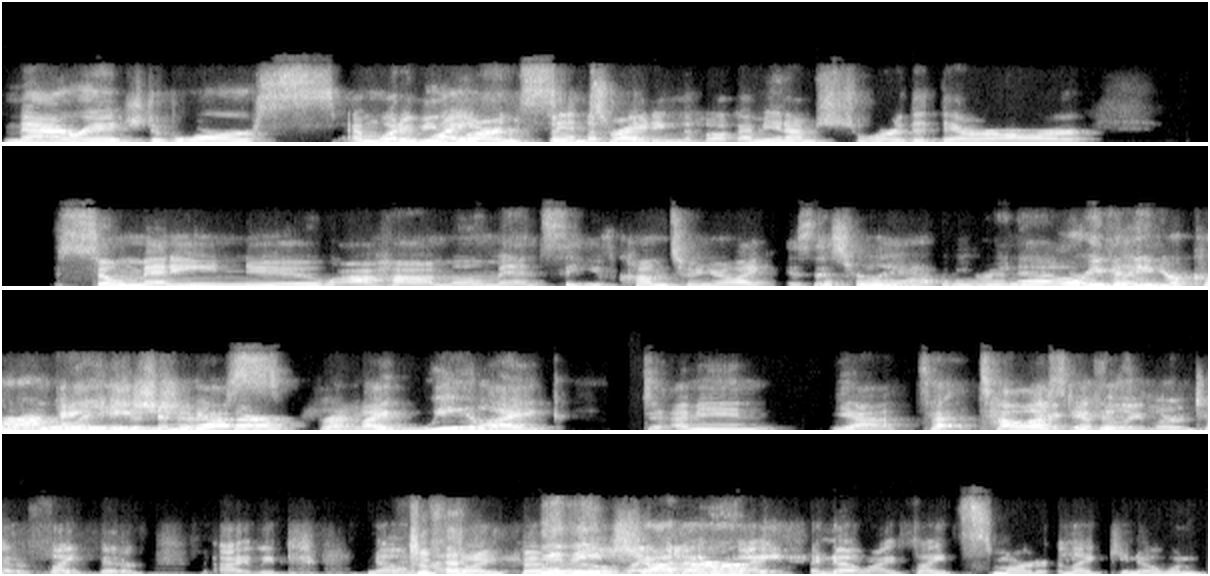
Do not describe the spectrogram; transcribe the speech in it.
marriage, divorce? And what have you life? learned since writing the book? I mean, I'm sure that there are so many new aha moments that you've come to and you're like is this really happening right now or even like, in your current vacation together right like we like i mean yeah t- tell us i definitely because- learned how to fight better I mean, no, to fight better with each no, like other. I fight, no, I fight smarter. Like you know, when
